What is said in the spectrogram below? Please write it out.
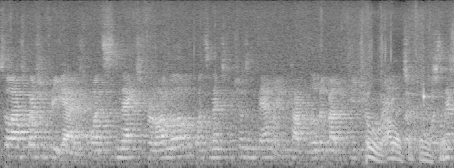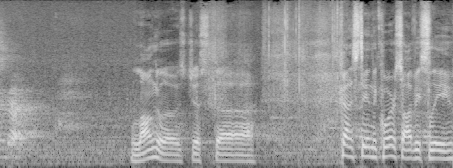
So last question for you guys. What's next for Longfellow? What's next for Chosen Family? You talked a little bit about the future. Ooh, already, I'll let you finish What's this. next step? L'Angolo is just uh, kind of staying the course. Obviously,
